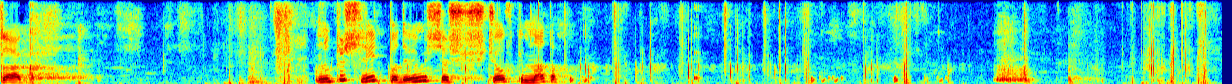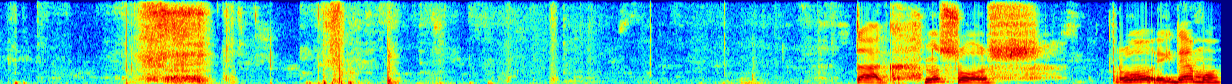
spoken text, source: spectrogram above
Так, Ну, пішліть, подивимося, що в кімнатах. Так, ну що ж, пройдемо.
